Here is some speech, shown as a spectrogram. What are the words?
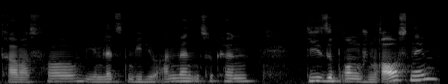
Kramers V wie im letzten Video anwenden zu können, diese Branchen rausnehmen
